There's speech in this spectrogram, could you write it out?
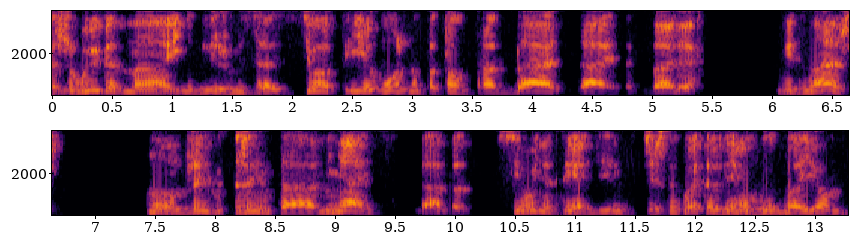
это же выгодно, и недвижимость растет, ее можно потом продать, да, и так далее. Ведь знаешь, ну, жизнь, жизнь-то меняется, да, сегодня ты один, через какое-то время вы вдвоем,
